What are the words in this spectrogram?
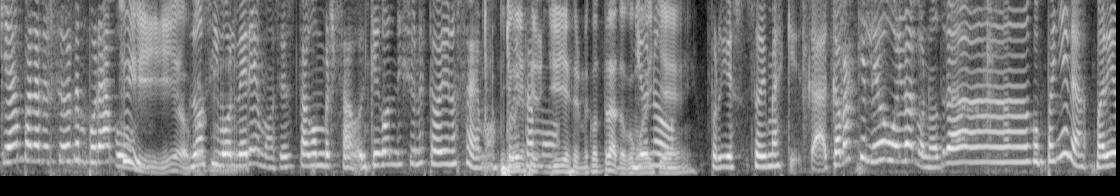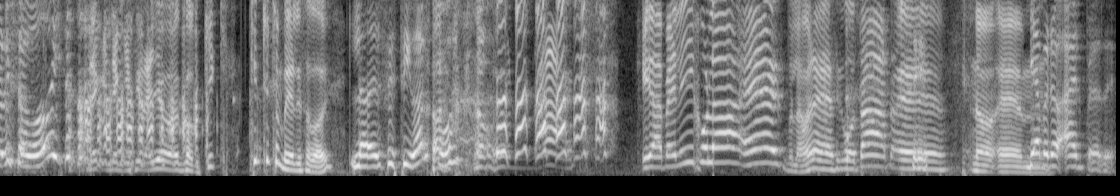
quedan para la tercera temporada, po. Sí, No, aparte, si no. volveremos, eso está conversado. ¿En qué condiciones todavía no sabemos? Yo ya, fir- estamos- yo ya firmé contrato, como yo dije. no, porque soy más que... ca- Capaz que Leo vuelva con otra compañera, María Luisa Godoy, Ya, ya quisiera yo. con- ¿Quién, quién- quién chucha María Luisa Godoy? la del festival, po. Y la película es. La buena es así como tata. Eh, No, eh, Ya, pero a ver, espérate.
